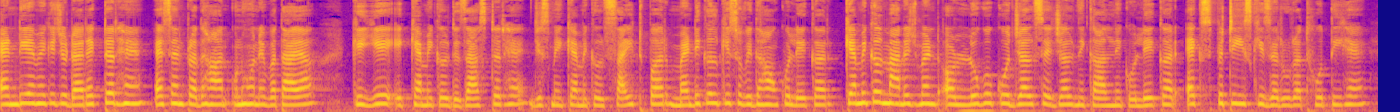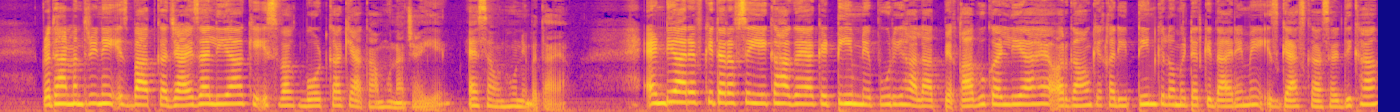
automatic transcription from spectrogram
एनडीएमए के जो डायरेक्टर हैं एस एन प्रधान उन्होंने बताया कि ये एक केमिकल डिजास्टर है, जिसमें केमिकल साइट पर मेडिकल की सुविधाओं को लेकर केमिकल मैनेजमेंट और लोगों को जल्द से जल्द निकालने को लेकर एक्सपर्टीज की ज़रूरत होती है। प्रधानमंत्री ने इस बात का जायजा लिया कि इस वक्त बोर्ड का क्या काम होना चाहिए, ऐसा उन्होंने बताया। एनडीआरएफ की तरफ़ से ये कहा गया कि टीम ने पूरी हालात पे काबू कर लिया है और गाँव के करीब तीन किलोमीटर के दायरे में इस गैस का असर दिखा।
